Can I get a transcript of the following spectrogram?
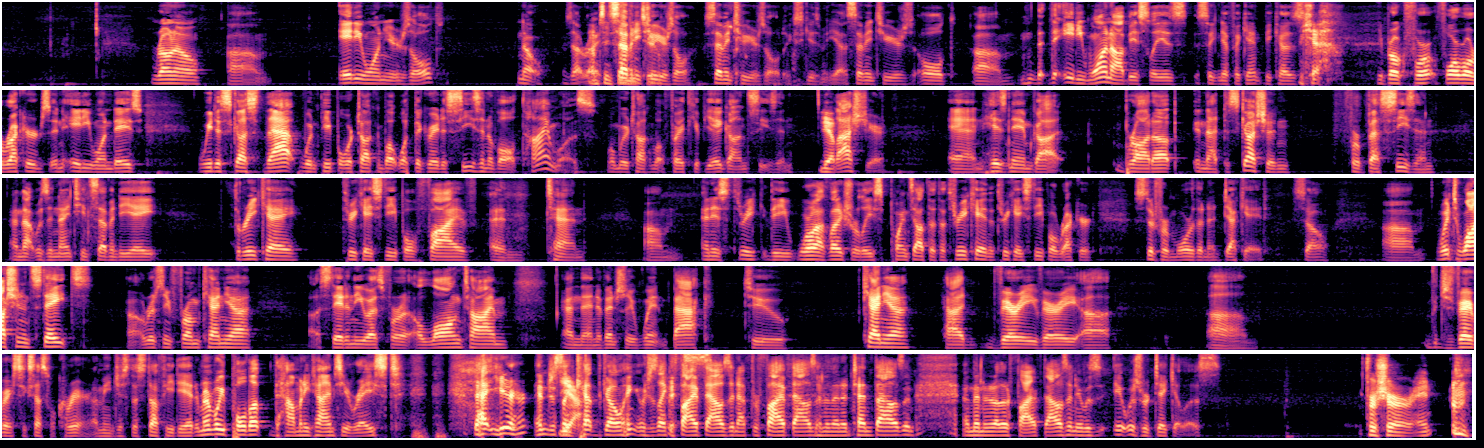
Rono, um, 81 years old. No, is that right? 72 72. years old. 72 years old, excuse me. Yeah, 72 years old. Um, the, the 81 obviously is significant because yeah he broke four, four world records in 81 days. We discussed that when people were talking about what the greatest season of all time was, when we were talking about Faith Kipyegon's season. Yep. last year, and his name got brought up in that discussion for best season, and that was in 1978, 3K, 3K steeple, five and ten. Um, and his three, the World Athletics release points out that the 3K and the 3K steeple record stood for more than a decade. So, um, went to Washington State, uh, originally from Kenya, uh, stayed in the U.S. for a long time, and then eventually went back to Kenya. Had very, very, uh, um, just very, very successful career. I mean, just the stuff he did. Remember, we pulled up how many times he raced that year, and just like Yeah. kept going. It was just like five thousand after five thousand, and then a ten thousand, and then another five thousand. It was, it was ridiculous. for sure. And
